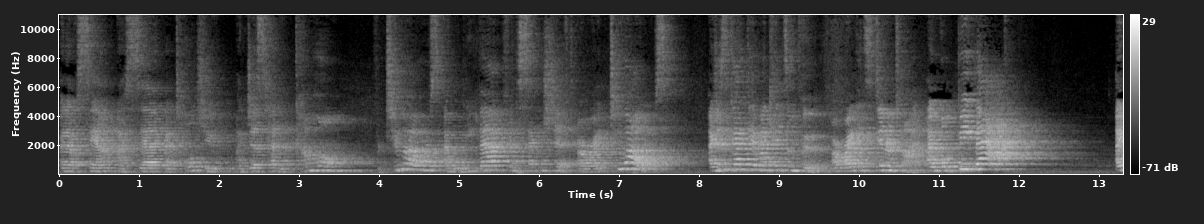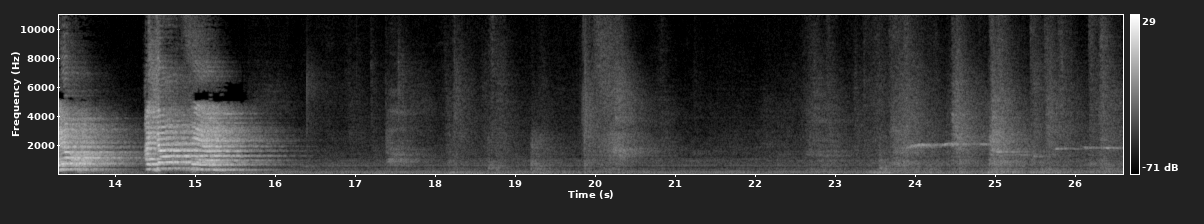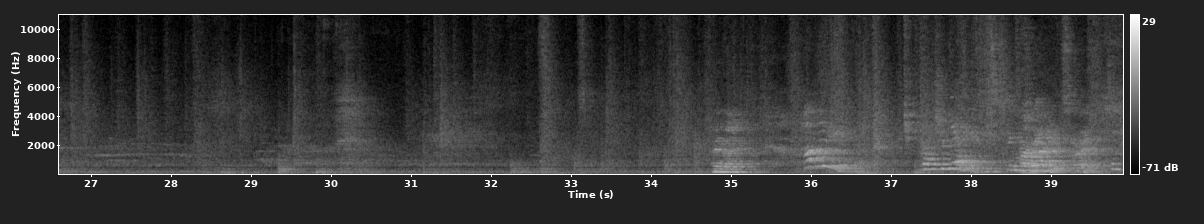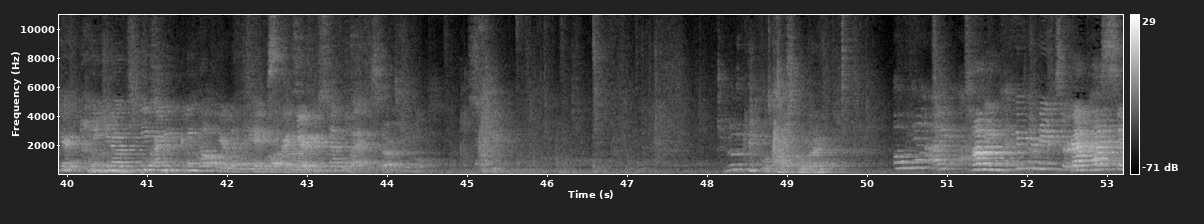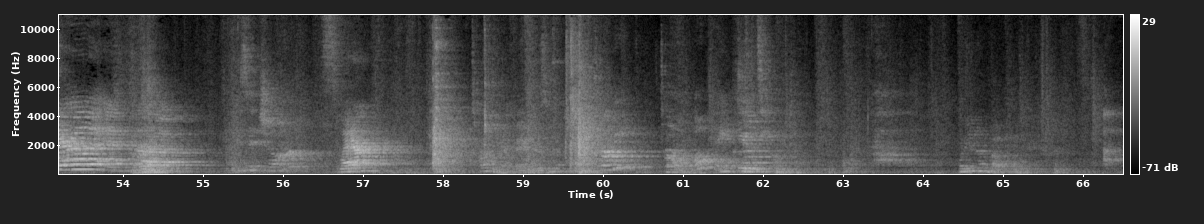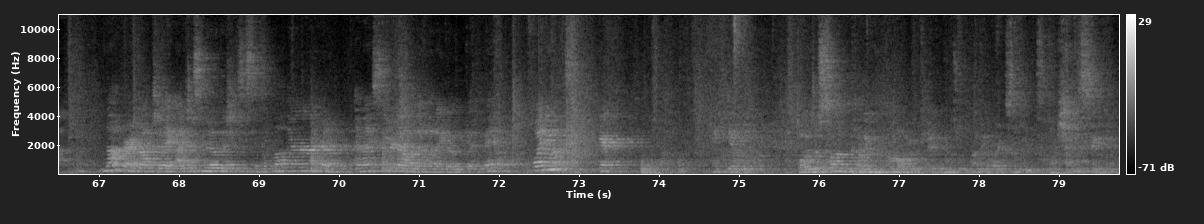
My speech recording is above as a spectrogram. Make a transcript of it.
And I, Sam, I said, I told you, I just had to come home for two hours. I will be back for the second shift, all right? Two hours. I just gotta get my kids some food, all right? It's dinner time. I will be back. 看看 son coming home who's running like chasing him.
